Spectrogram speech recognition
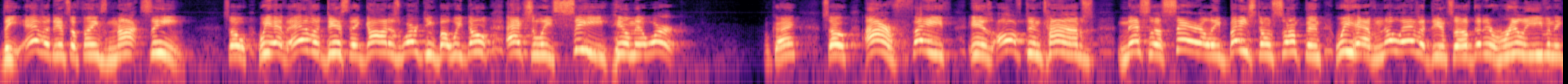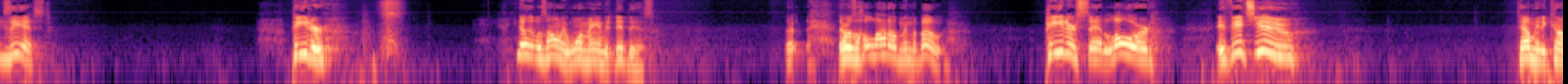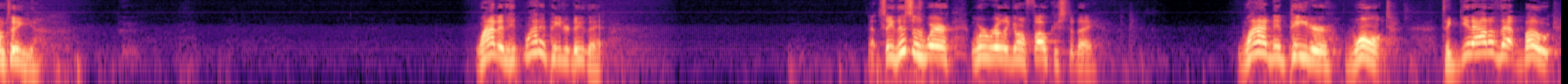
the evidence of things not seen. So we have evidence that God is working, but we don't actually see Him at work. Okay? So our faith is oftentimes necessarily based on something we have no evidence of that it really even exists. Peter you know, it was only one man that did this. There, there was a whole lot of them in the boat. Peter said, Lord, if it's you, tell me to come to you. Why did, why did Peter do that? Now, see, this is where we're really going to focus today. Why did Peter want to get out of that boat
